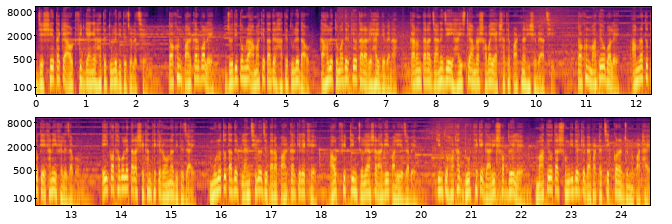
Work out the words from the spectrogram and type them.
যে সে তাকে আউটফিট গ্যাংয়ের হাতে তুলে দিতে চলেছে। তখন পার্কার বলে, যদি তোমরা আমাকে তাদের হাতে তুলে দাও, তাহলে তোমাদেরকেও তারা রেহাই দেবে না, কারণ তারা জানে যে এই হাইস্টে আমরা সবাই একসাথে পার্টনার হিসেবে আছি। তখন মাতেও বলে, আমরা তো তোকে এখানেই ফেলে যাব। এই কথা বলে তারা সেখান থেকে রওনা দিতে যায়। মূলত তাদের প্ল্যান ছিল যে তারা পার্কারকে রেখে আউটফিট টিম চলে আসার আগেই পালিয়ে যাবে। কিন্তু হঠাৎ দূর থেকে গাড়ির শব্দ এলে মাতেও তার সঙ্গীদেরকে ব্যাপারটা চেক করার জন্য পাঠায়।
